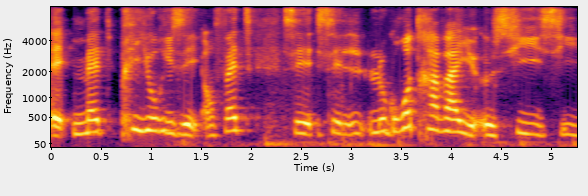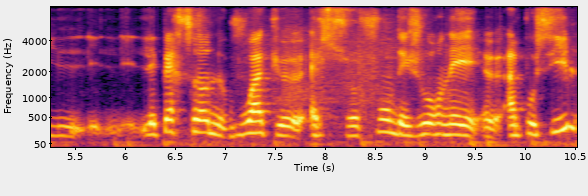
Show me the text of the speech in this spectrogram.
et mettre prioriser. En fait, c'est le gros travail euh, si, si, les personnes voient qu'elles se font des journées euh, impossibles,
